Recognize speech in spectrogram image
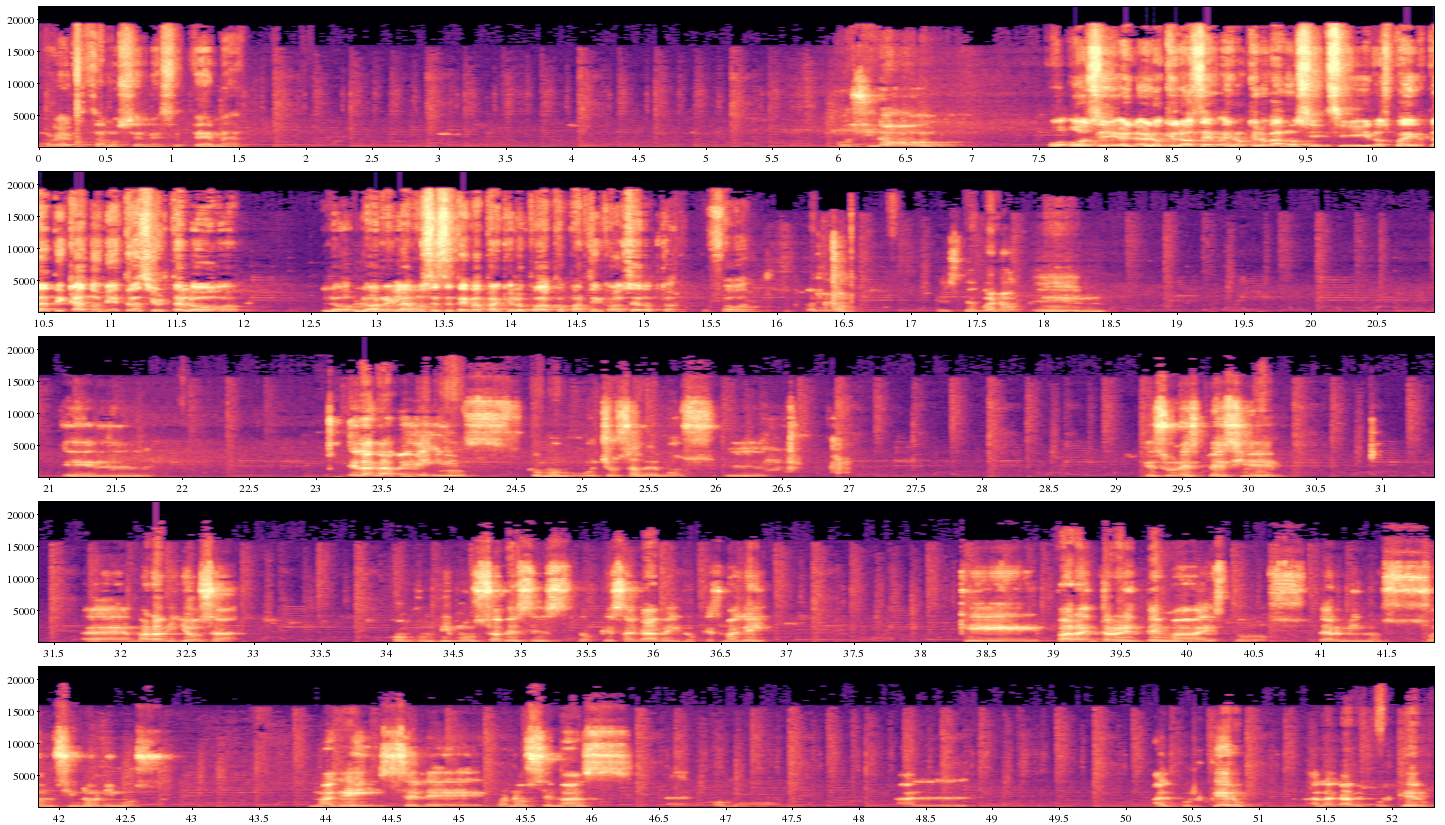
A ver, estamos en ese tema. O si no. O, si en lo que lo hacemos, en lo que lo vamos, si, si nos puede ir platicando mientras y ahorita lo, lo, arreglamos este tema para que lo pueda compartir con usted, doctor, por favor. ¿Cómo no? Este, bueno, el, el agave es, como muchos sabemos, eh, es una especie eh, maravillosa. Confundimos a veces lo que es agave y lo que es maguey, que para entrar en tema estos términos son sinónimos. Maguey se le conoce más eh, como al, al pulquero, al agave pulquero,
